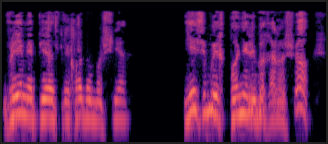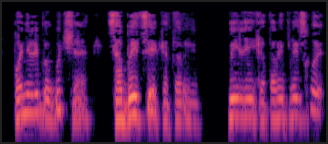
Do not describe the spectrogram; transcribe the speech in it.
время перед приходом Машья. Если мы их поняли бы хорошо, поняли бы лучше события, которые были и которые происходят.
